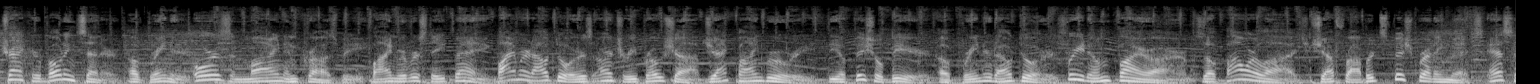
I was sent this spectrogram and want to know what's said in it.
Tracker Boating Center of Brainerd, Oars and Mine and Crosby, Pine River State Bank, Beimert Outdoors Archery Pro Shop, Jack Pine Brewery, the official beer of Brainerd Outdoors, Freedom Firearms, the Power Lodge, Chef Robert's Fish Breading Mix, S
